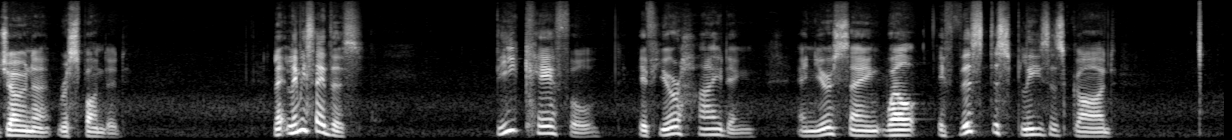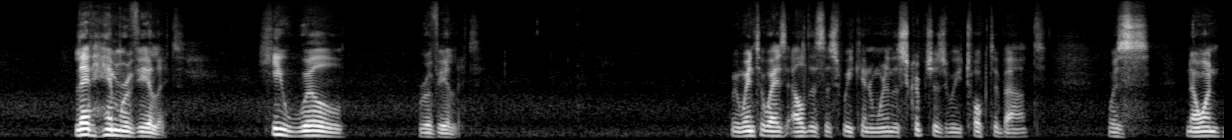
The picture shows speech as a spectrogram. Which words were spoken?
Jonah responded. Let, let me say this be careful if you're hiding and you're saying, well, if this displeases God, let Him reveal it. He will reveal it. We went away as elders this weekend, and one of the scriptures we talked about was no one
